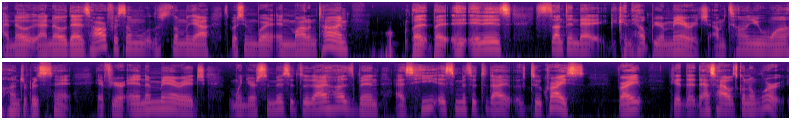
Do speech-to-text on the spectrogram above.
I know, I know that's hard for some some of y'all, especially we're in modern time. But but it, it is something that can help your marriage. I'm telling you, 100 percent. If you're in a marriage, when you're submissive to thy husband as he is submissive to thy to Christ, right? That's how it's gonna work.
